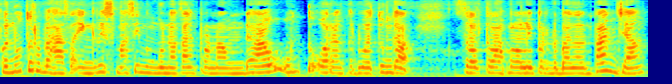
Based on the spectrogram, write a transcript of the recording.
penutur bahasa Inggris masih menggunakan pronoun thou untuk orang kedua tunggal. Setelah melalui perdebatan panjang,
